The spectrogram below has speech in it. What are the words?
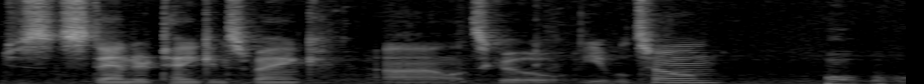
Just standard tank and spank. Uh, let's go Evil Tome. Thank you.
